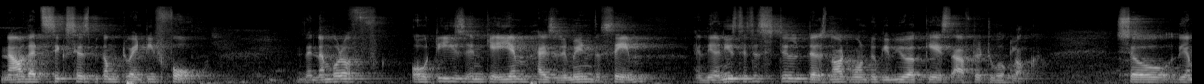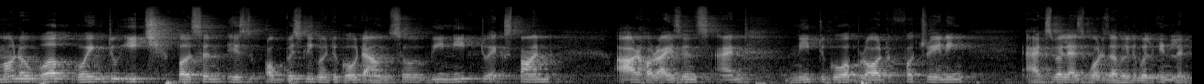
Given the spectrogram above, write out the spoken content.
Now that six has become 24. The number of OTs in KEM has remained the same and the anesthetist still does not want to give you a case after 2 o'clock. So the amount of work going to each person is obviously going to go down. So we need to expand our horizons and need to go abroad for training as well as what is available inland.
